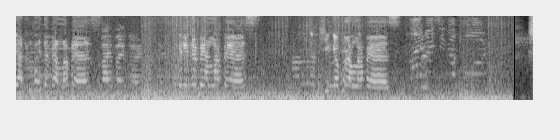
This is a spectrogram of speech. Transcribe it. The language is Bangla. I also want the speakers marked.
Speaker 1: গার্ডেন ভাই দেবে আল্লাহ হাফেজ
Speaker 2: বাই বাই গার্ডেন
Speaker 1: ফেরি নেবে আল্লাহ। হাফেজ সিঙ্গাপুর আল্লাহ হাফেজ।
